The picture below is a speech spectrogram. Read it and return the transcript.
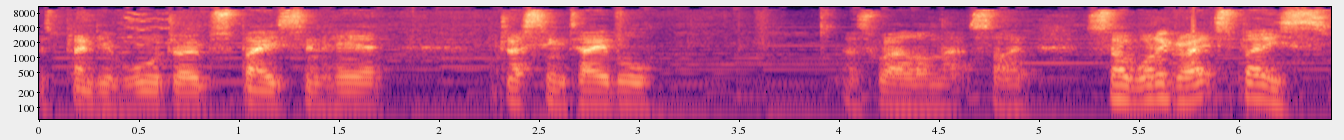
There's plenty of wardrobe space in here, dressing table, as well on that side. So what a great space.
